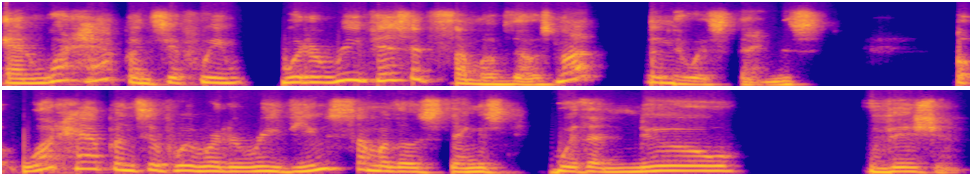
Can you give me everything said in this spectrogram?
And what happens if we were to revisit some of those, not the newest things, but what happens if we were to review some of those things with a new vision,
